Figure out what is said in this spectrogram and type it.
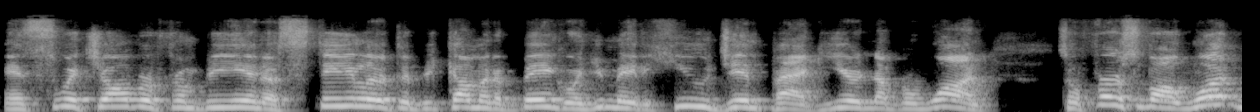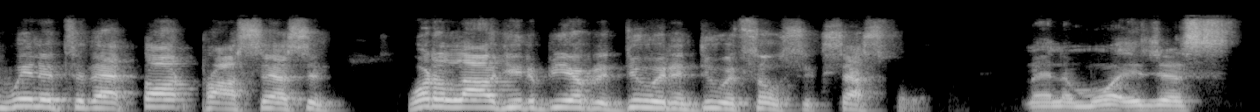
and switch over from being a Steeler to becoming a Bengal, you made a huge impact year number one. So, first of all, what went into that thought process, and what allowed you to be able to do it and do it so successfully? Man, the more it's just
